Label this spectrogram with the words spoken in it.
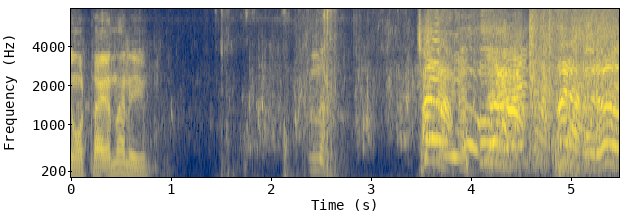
നോട്ടായ നനയും മഴവെള്ളം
